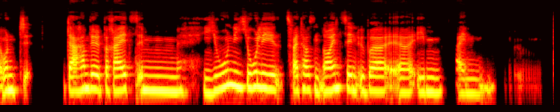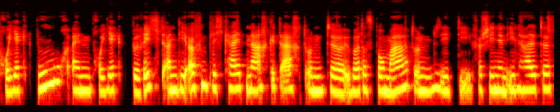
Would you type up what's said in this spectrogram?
Und da haben wir bereits im Juni, Juli 2019 über eben ein Projektbuch, einen Projektbericht an die Öffentlichkeit nachgedacht und äh, über das Format und die, die verschiedenen Inhalte.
